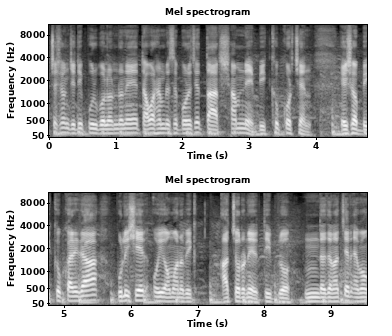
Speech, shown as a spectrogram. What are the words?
স্টেশন, যেটি পূর্ব লন্ডনে টাওয়ার হ্যামলেসে পড়েছে, তার সামনে বিক্ষোভ করছেন। এইসব বিক্ষোভকারীরা পুলিশের ওই অমানবিক আচরণের তীব্র নিন্দা জানাচ্ছেন এবং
